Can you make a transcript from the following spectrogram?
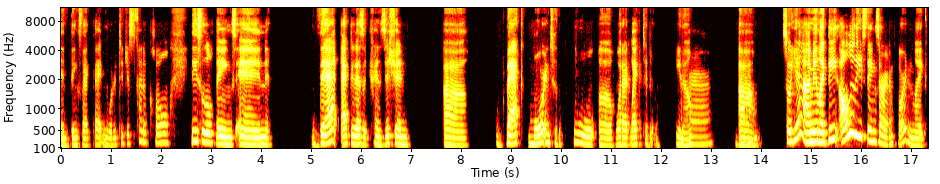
and things like that in order to just kind of call these little things and that acted as a transition uh back more into the pool of what I'd like to do, you know. Mm-hmm. Mm-hmm. Um so yeah, I mean like these all of these things are important like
